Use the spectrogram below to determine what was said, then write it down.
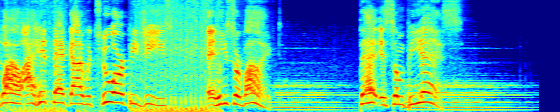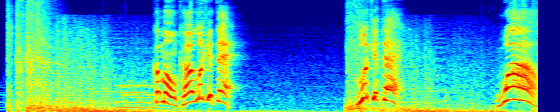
Wow, I hit that guy with two RPGs and he survived. That is some BS. Come on, cuz, look at that. Look at that. Wow.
